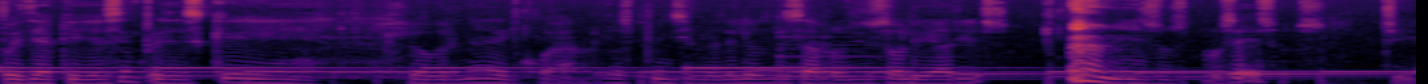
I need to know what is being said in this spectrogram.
pues de aquellas empresas que logren adecuar los principios de los desarrollos solidarios en sus procesos, ¿sí?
